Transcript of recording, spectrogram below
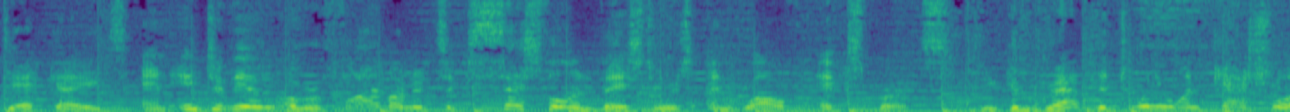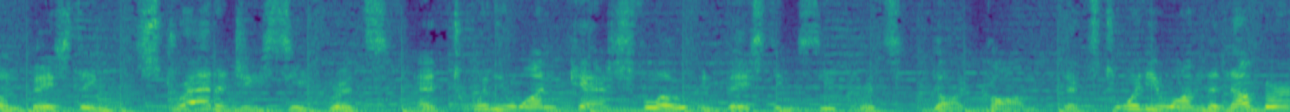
decades and interviewing over 500 successful investors and wealth experts. You can grab the 21 cash flow investing strategy secrets at 21cashflowinvestingsecrets.com. That's 21 the number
